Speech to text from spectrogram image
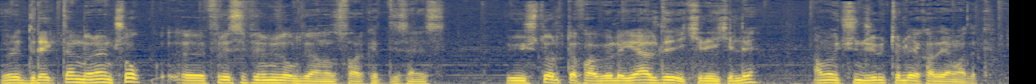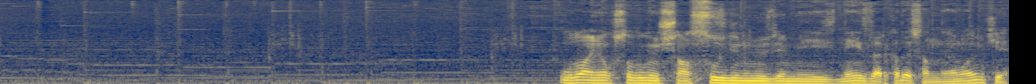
Böyle direkten dönen çok e, free spinimiz oldu yalnız fark ettiyseniz. 3-4 defa böyle geldi ikili ikili. Ama üçüncüyü bir türlü yakalayamadık. Ulan yoksa bugün şanssız günümüzde miyiz? Neyiz arkadaş anlayamadım ki.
